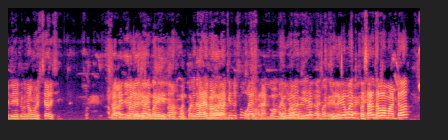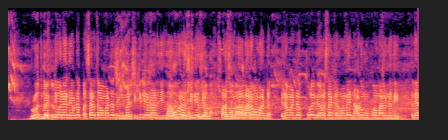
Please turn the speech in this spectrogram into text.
એટલે એટલો બધો હોશિયાર છે રેલવેમાં પસાર થવા માટે વૃદ્ધ વ્યક્તિઓને એમને પસાર થવા માટે રેલમાં ટિકિટ લેવાની જવું સિનિયર સ્કૂલના બાળકો માટે. એના માટે કોઈ વ્યવસ્થા કરવામાં નાડું મૂકવામાં આવ્યું નથી. એટલે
